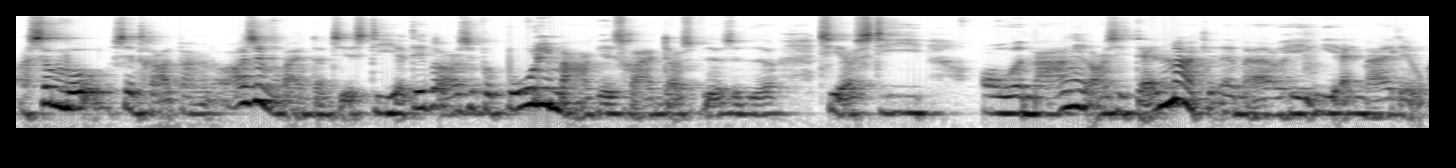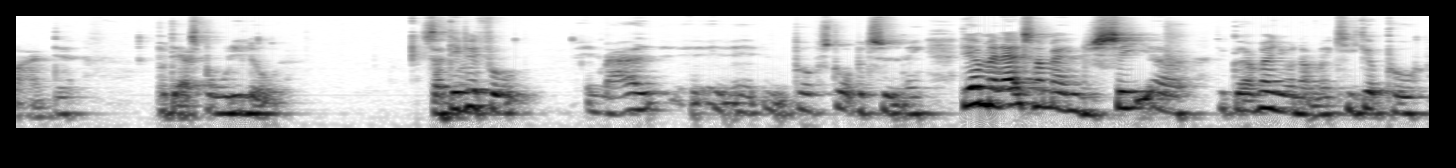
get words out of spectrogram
og så må centralbankerne også få renterne til at stige, og det vil også få boligmarkedets renter osv. osv. til at stige. Og mange, også i Danmark, er meget afhængige af en meget lav rente på deres boliglån. Så det vil få en meget øh, øh, en på stor betydning. Det har man alt sammen analyseret, det gør man jo, når man kigger på,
